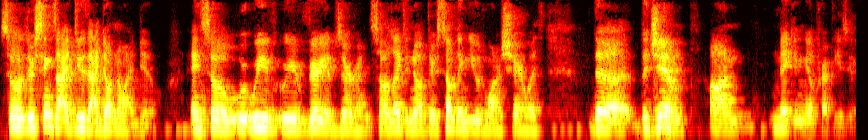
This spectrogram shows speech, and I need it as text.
So there's things I do that I don't know I do. And so we we're very observant. So I'd like to know if there's something you would want to share with the the gym on making meal prep easier?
